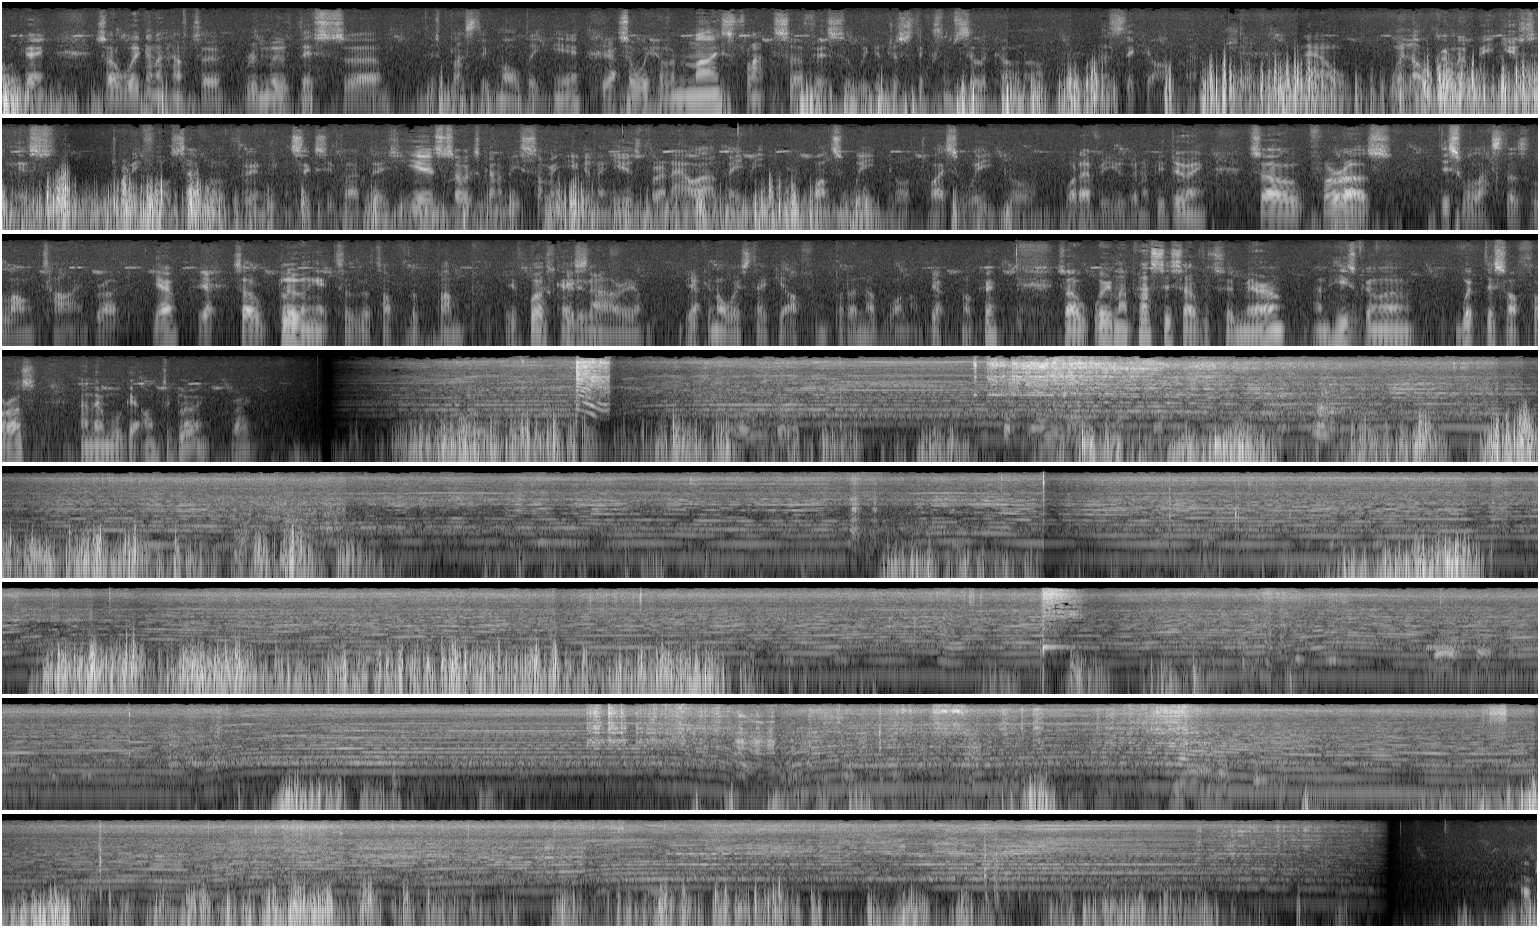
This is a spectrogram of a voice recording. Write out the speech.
okay? So we're going to have to remove this uh, this plastic molding here. Yeah. So we have a nice flat surface that we can just stick some silicone on and stick it on there. Now we're not going to be using this 24/7, 365 days a year, so it's going to be something you're going to use for an hour, maybe once a week or twice a week or whatever you're going to be doing. So for us, this will last us a long time. Right. Yeah. Yep. So gluing it to the top of the pump, if worst That's case scenario enough. You can always take it off and put another one on. Yep. Okay. So we're going to pass this over to Miro, and he's going to whip this off for us, and then we'll get on to gluing. Right.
